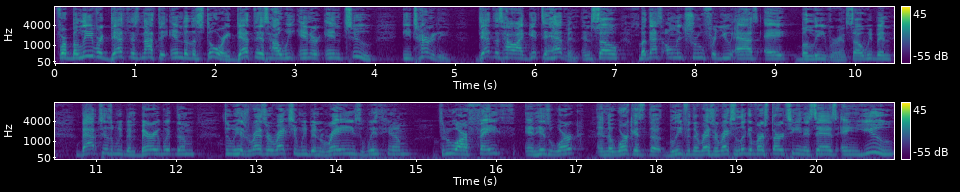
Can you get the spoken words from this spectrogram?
For believer, death is not the end of the story. Death is how we enter into eternity. Death is how I get to heaven. And so, but that's only true for you as a believer. And so we've been baptism, we've been buried with them. Through his resurrection, we've been raised with him through our faith and his work. And the work is the belief in the resurrection. Look at verse 13. It says, And you,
